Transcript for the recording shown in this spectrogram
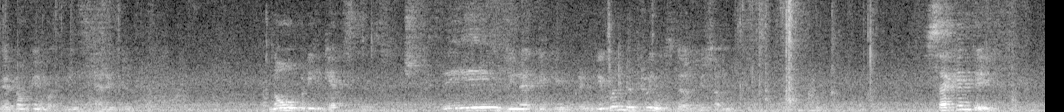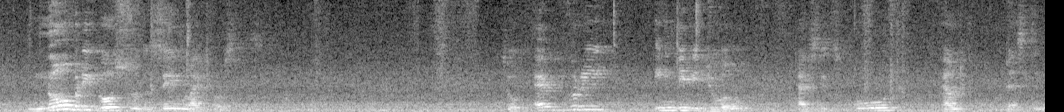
we are talking about inherited. Nobody gets this same genetic imprint. Even the twins, there will be some. Second thing, nobody goes through the same life process. So every individual has its own health destiny.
